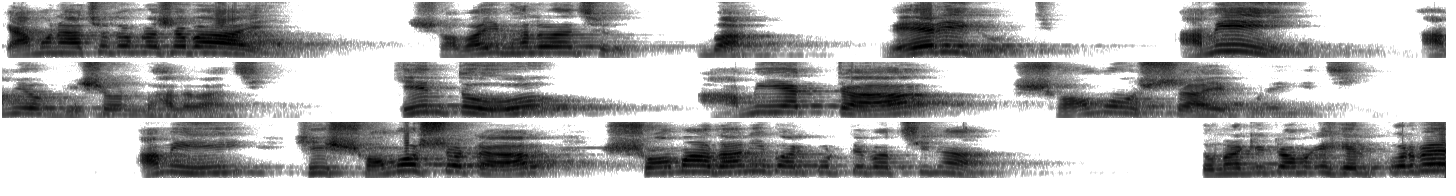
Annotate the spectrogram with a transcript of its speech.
কেমন আছো তোমরা সবাই? সবাই ভালো আছো? বাহ ভেরি গুড আমি, আমিও ভীষণ ভালো আছি। কিন্তু আমি একটা সমস্যায় পড়ে গেছি। আমি সেই সমস্যাটার সমাধানই বার করতে পারছি না। তোমরা কি একটু আমাকে হেল্প করবে?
